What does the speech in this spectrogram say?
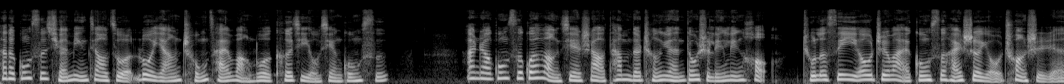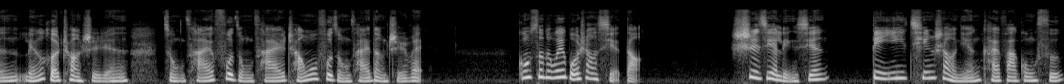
他的公司全名叫做洛阳重才网络科技有限公司。按照公司官网介绍，他们的成员都是零零后。除了 CEO 之外，公司还设有创始人、联合创始人、总裁、副总裁、常务副总裁等职位。公司的微博上写道：“世界领先，第一青少年开发公司。”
